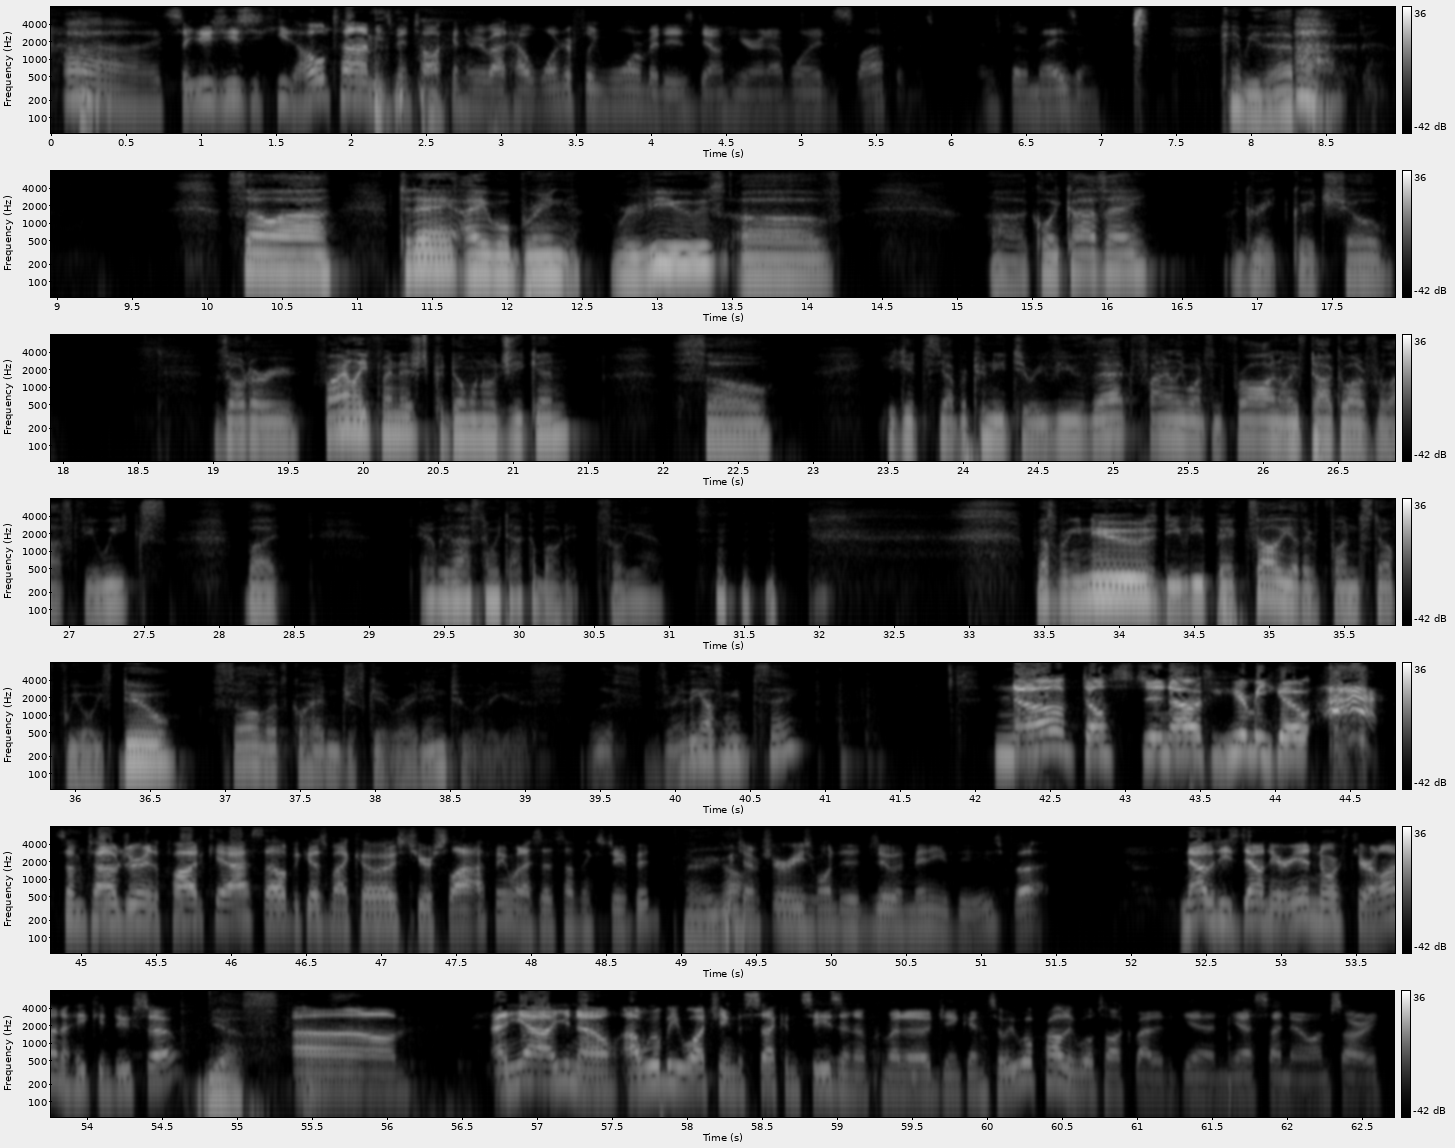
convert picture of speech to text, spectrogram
Ah, so you, you, he, the whole time he's been talking to me about how wonderfully warm it is down here, and I've wanted to slap him. It's, it's been amazing. Can't be that bad. So, uh, today I will bring reviews of, uh, Koikaze, a great, great show. Zodari finally finished Kodomo no Jikan, so he gets the opportunity to review that finally once and for all. I know we've talked about it for the last few weeks, but it'll be the last time we talk about it, so yeah. we also bring you news, DVD picks, all the other fun stuff we always do. So let's go ahead and just get right into it, I guess. Was was there anything else you need to say? No, don't you know if you hear me go ah sometime during the podcast, that'll be because my co-host here slapped me when I said something stupid, There you go. which I'm sure he's wanted to do in many of these. But now that he's down here in North Carolina, he can do so. Yes. Um, and yeah, you know, I will be watching the second season of Komodo Jenkins, so we will probably will talk about it again. Yes, I know. I'm sorry,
